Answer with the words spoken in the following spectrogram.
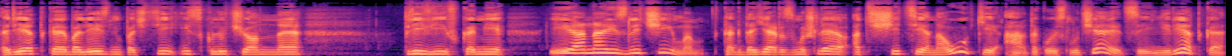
редкая болезнь, почти исключенная прививками, и она излечима. Когда я размышляю о щите науки, а такое случается и нередко,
